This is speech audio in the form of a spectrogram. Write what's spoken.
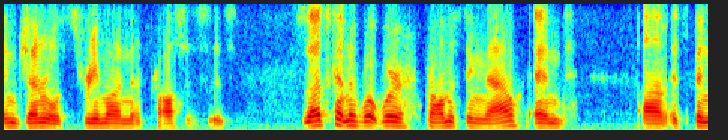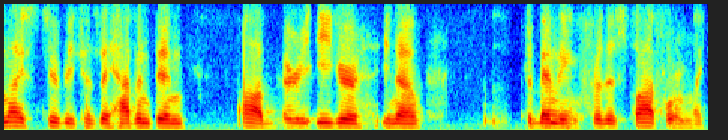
in general streamline their processes. So that's kind of what we're promising now, and um, it's been nice too because they haven't been uh, very eager, you know, demanding for this platform. Like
